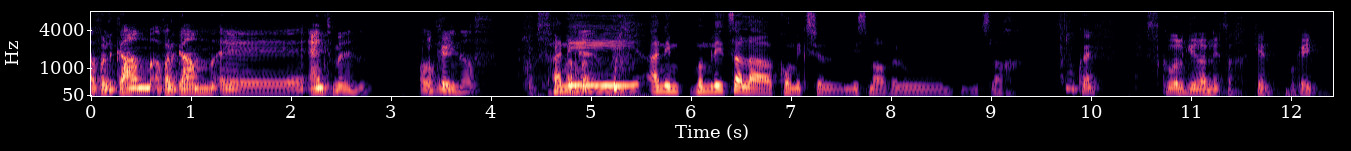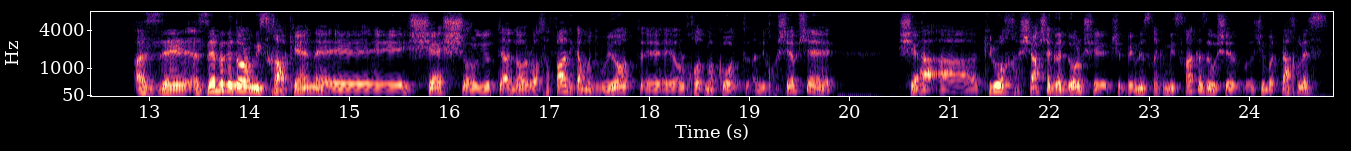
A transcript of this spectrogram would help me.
אבל גם אבל גם אה, אנטמן. אוקיי. oddly enough. אני אני ממליץ על הקומיקס של מיס מרוויל הוא מוצלח. אוקיי. סקרול גר הנצח כן אוקיי. אז, אה, אז זה בגדול המשחק כן אה, אה, שש או יותר אני לא, לא ספרתי כמה דמויות אה, אה, הולכות מכות אני חושב ש... שכאילו החשש הגדול כש- כשבאים לשחק במשחק הזה הוא ש, שבתכלס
